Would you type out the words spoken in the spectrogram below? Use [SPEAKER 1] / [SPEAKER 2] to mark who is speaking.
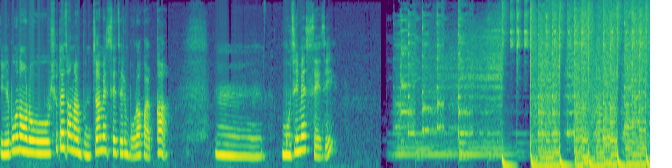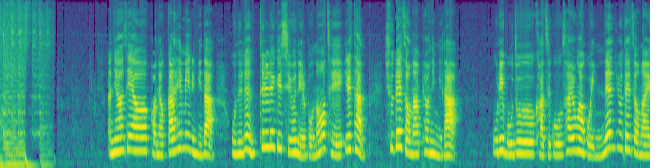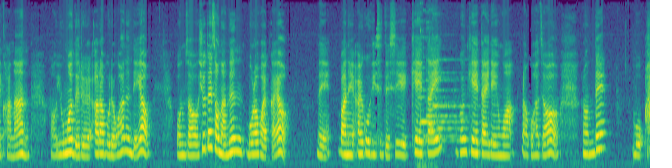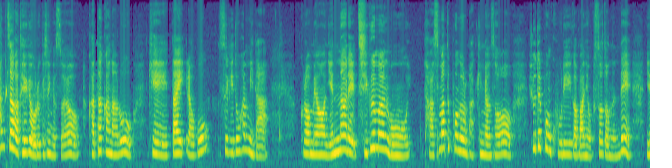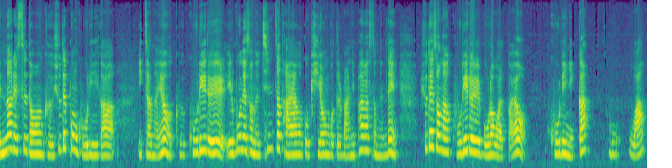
[SPEAKER 1] 일본어로 휴대전화 문자 메시지를 뭐라고 할까? 음, 모지 메시지? 안녕하세요. 번역가 해밀입니다. 오늘은 틀리기 쉬운 일본어 제1탄 휴대전화 편입니다. 우리 모두 가지고 사용하고 있는 휴대전화에 관한 어, 용어들을 알아보려고 하는데요. 먼저 휴대전화는 뭐라고 할까요? 네, 많이 알고 계시듯이 케이타이 혹은 케이타이 대용화라고 하죠. 그런데 뭐 한자가 되게 어렵게 생겼어요. 가타카나로 케이타이라고 쓰기도 합니다. 그러면 옛날에 지금은 뭐 다 스마트폰으로 바뀌면서 휴대폰 고리가 많이 없어졌는데 옛날에 쓰던 그 휴대폰 고리가 있잖아요. 그 고리를 일본에서는 진짜 다양하고 귀여운 것들 많이 팔았었는데 휴대전화 고리를 뭐라고 할까요? 고리니까 뭐 와?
